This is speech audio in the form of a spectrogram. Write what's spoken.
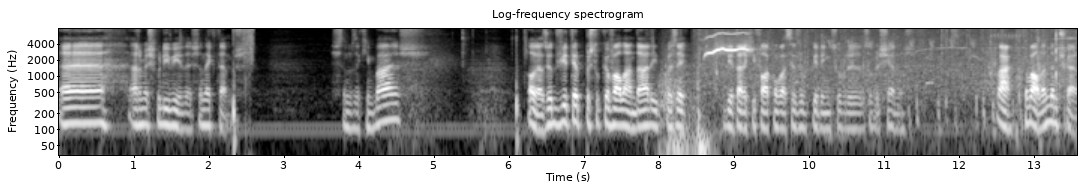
Uh, armas proibidas, onde é que estamos? Estamos aqui embaixo. Aliás, eu devia ter posto o cavalo a andar e depois é podia estar aqui a falar com vocês um bocadinho sobre, sobre as cenas. Vá, cavalo, anda a buscar.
